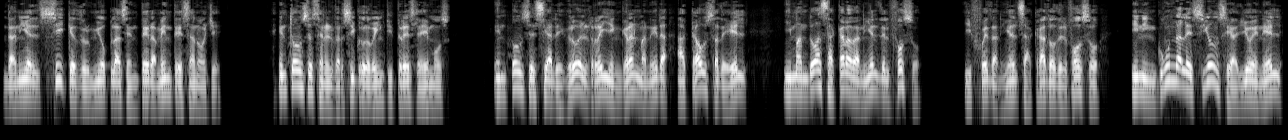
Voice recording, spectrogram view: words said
Daniel sí que durmió placenteramente esa noche. Entonces en el versículo veintitrés leemos, Entonces se alegró el rey en gran manera a causa de él, y mandó a sacar a Daniel del foso. Y fue Daniel sacado del foso, y ninguna lesión se halló en él,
